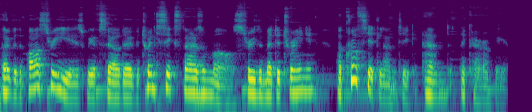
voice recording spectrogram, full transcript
Over the past three years, we have sailed over 26,000 miles through the Mediterranean, across the Atlantic, and the Caribbean.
